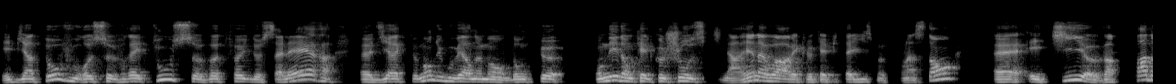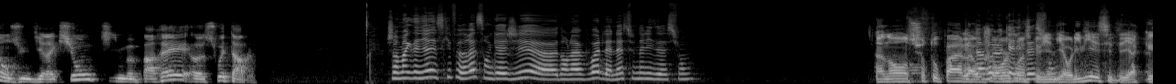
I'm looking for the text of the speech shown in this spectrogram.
et bientôt vous recevrez tous votre feuille de salaire directement du gouvernement. Donc on est dans quelque chose qui n'a rien à voir avec le capitalisme pour l'instant et qui va pas dans une direction qui me paraît souhaitable. Jean-Marc Daniel, est-ce qu'il faudrait s'engager dans la voie de la nationalisation? Ah non, surtout pas. Là où je rejoins ce que vient de dire Olivier, c'est-à-dire que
